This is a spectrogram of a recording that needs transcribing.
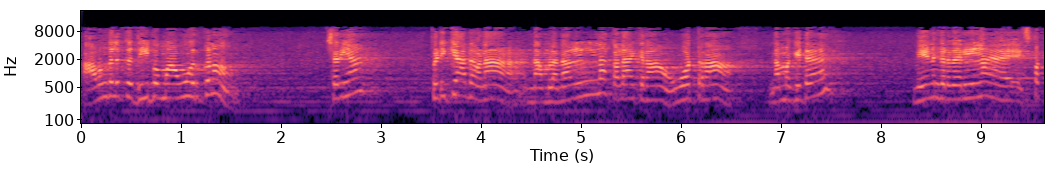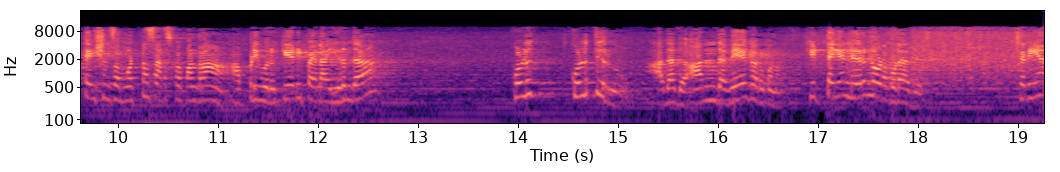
அவங்களுக்கு தீபமாவும் இருக்கணும். சரியா? பிடிக்காதவனா நம்மள நல்லா கலாய்க்கிறான் ஓட்டுறான். நம்ம கிட்ட வேணுங்கிறதெல்லாம் எக்ஸ்பெக்டேஷன்ஸை மட்டும் சாட்டிஸ்ஃபை பண்றான். அப்படி ஒரு கேடி பயலா இருந்தா கொழு கொளுத்திடணும். அதாவது அந்த வேகம் இருக்கணும். கிட்டையே நெருங்க விடக்கூடாது. சரியா?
